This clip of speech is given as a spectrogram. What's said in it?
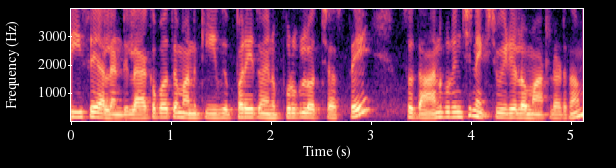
తీసేయాలండి. లేకపోతే మనకి విపరీతమైన పురుగులు వచ్చేస్తాయి. సో దాని గురించి నెక్స్ట్ వీడియోలో మాట్లాడదాం.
